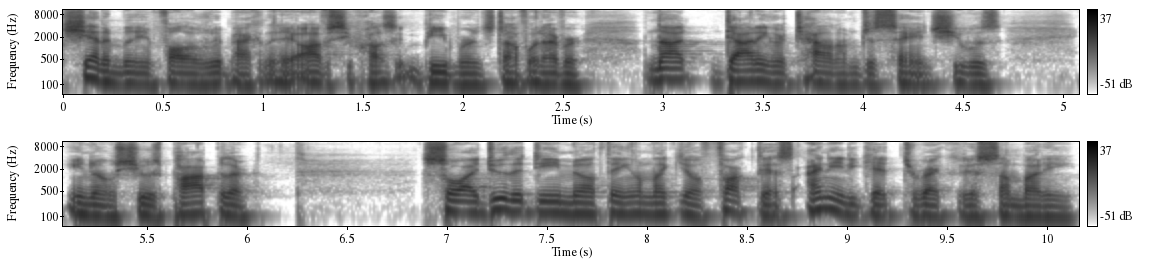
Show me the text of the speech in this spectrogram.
she had a million followers way back in the day. Obviously, probably Bieber and stuff, whatever. Not doubting her talent. I'm just saying she was, you know, she was popular. So I do the email thing. I'm like, yo, fuck this. I need to get directed to somebody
